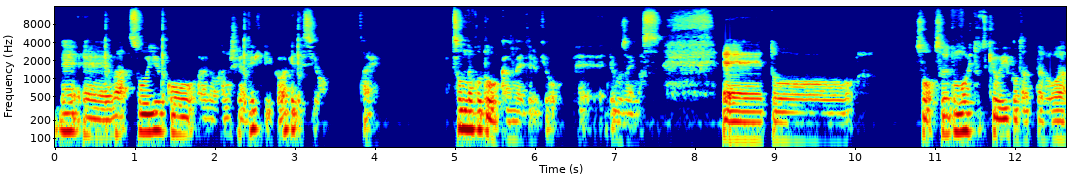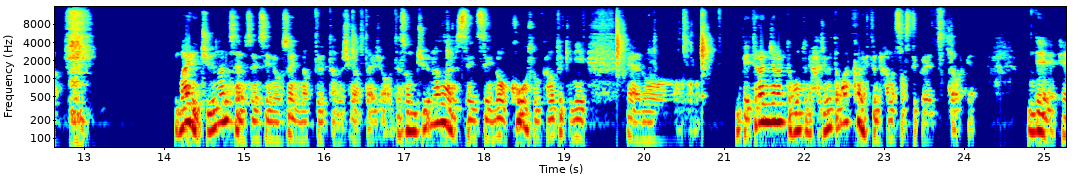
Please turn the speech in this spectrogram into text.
で、えー、まあ、そういう、こう、あの、話ができていくわけですよ。はい。そんなことを考えてる今日、えー、でございます。えー、っと、そう、それともう一つ今日いいことあったのは、前に17歳の先生にお世話になってるって話があったでしょ。で、その17歳の先生のコースを買うときに、あの、ベテランじゃなくて本当に始めたばっかの人に話させてくれって言ったわけ。で、え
